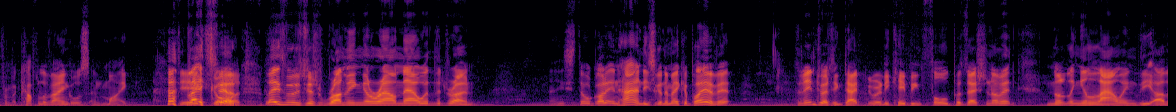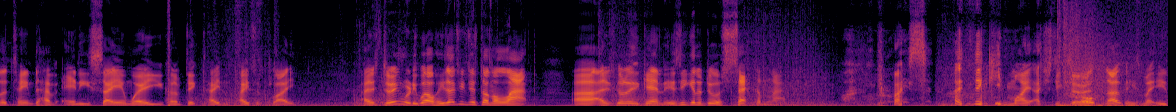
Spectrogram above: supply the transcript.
from a couple of angles, and my dear Lacefield. God. Lacefield is just running around now with the drone. And He's still got it in hand. He's going to make a play of it. It's an interesting tactic, really, keeping full possession of it, not allowing the other team to have any say in where you kind of dictate the pace of play. And it's doing really well. He's actually just done a lap. Uh, and he's going to, again, is he going to do a second lap? Bryce, I think he might actually do Oh, it. Oh, no, he's, ma he's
